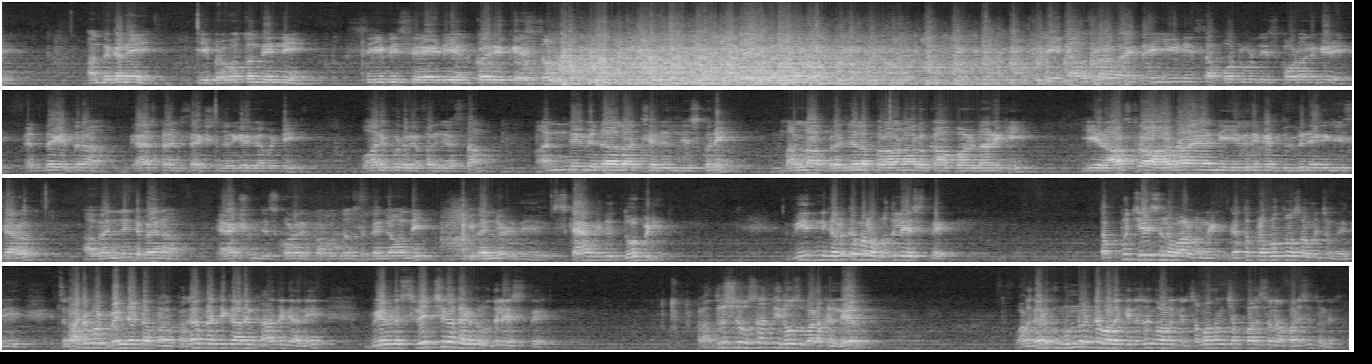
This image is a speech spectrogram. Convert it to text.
అందుకని ఈ ప్రభుత్వం దీన్ని సిబిసిఐడి ఎంక్వైరీ కేసుతో అదే అవసరం దీని అవసరమైతే ఈడీ సపోర్ట్ కూడా తీసుకోవడానికి పెద్ద ఎత్తున క్యాష్ ట్రాన్సాక్షన్ జరిగాయి కాబట్టి వారికి కూడా రెఫర్ చేస్తాం. అన్ని విధాల చర్యలు తీసుకుని మళ్ళా ప్రజల ప్రాణాలు కాపాడడానికి ఈ రాష్ట్ర ఆదాయాన్ని ఏ విధంగా దుర్వినియోగం చేశారో అవన్నింటిపైన యాక్షన్ తీసుకోవడానికి ప్రభుత్వం సిద్ధంగా ఉంది. ఇవన్నీ ఇది స్కామ్ ఇది దోపిడీ. వీటిని కనుక మనం వదిలేస్తే తప్పు చేసిన వాళ్ళని గత ప్రభుత్వం సంబంధించిన ఇది ఇట్స్ నాట్ అబౌట్ వెండట పగ ప్రతీకారం కాదు కానీ వీళ్ళని స్వేచ్ఛగా కనుక వదిలేస్తే వాళ్ళ అదృష్టవశాత్తు ఈరోజు వాళ్ళు అక్కడ లేరు. వాళ్ళ కనుక ఉండుంటే వాళ్ళకి నిజంగా వాళ్ళకి సమాధానం చెప్పాల్సిన పరిస్థితి ఉండేది.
